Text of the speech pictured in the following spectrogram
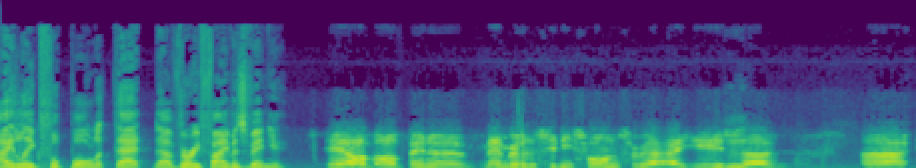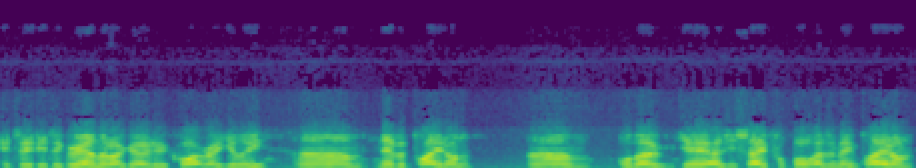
A League football at that uh, very famous venue? Yeah, I've, I've been a member of the Sydney Swans for about eight years, mm. so uh, it's a it's a ground that I go to quite regularly. Um, never played on, um, although yeah, as you say, football hasn't been played on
